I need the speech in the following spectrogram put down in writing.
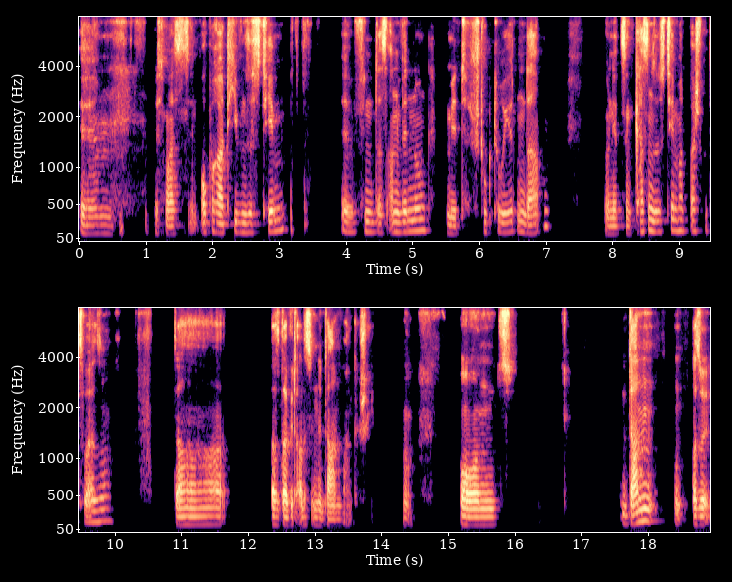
ähm, ist meistens in operativen Systemen äh, findet das Anwendung mit strukturierten Daten. Wenn man jetzt ein Kassensystem hat beispielsweise, da, also da wird alles in eine Datenbank geschrieben. Ja. Und dann, also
